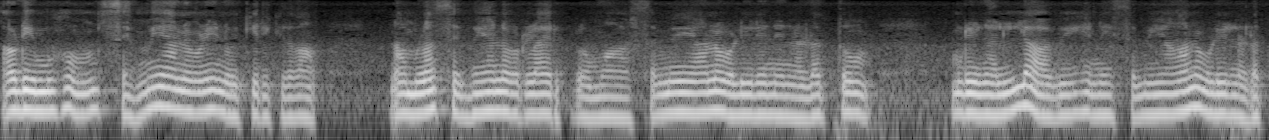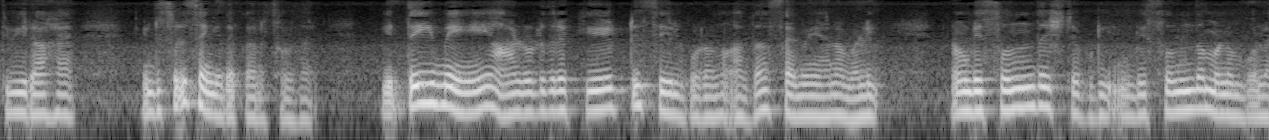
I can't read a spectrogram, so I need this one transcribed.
அவருடைய முகம் செம்மையானவனை நோக்கி இருக்கிறதாம். நாமெல்லாம் செம்மையானவர்களாக இருக்கிறோமா? செம்மையான வழியில் என்னை நடத்தும். நம்முடைய நல்ல ஆவி என்னை செம்மையான வழியில் நடத்துவீராக என்று சொல்லி சங்கீதக்காரர் சொல்கிறார் எதையுமே ஆளோடத்தில் கேட்டு செயல்படணும். அதுதான் செம்மையான வழி. நம்முடைய சொந்த இஷ்டப்படி நம்முடைய சொந்த மனம் போல்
